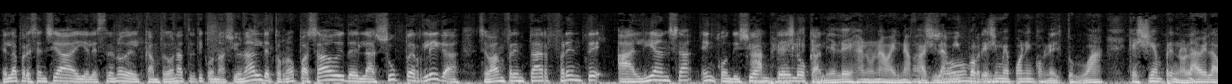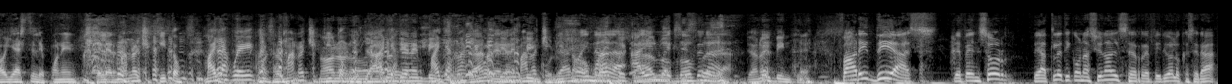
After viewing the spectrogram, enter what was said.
es la presencia y el estreno del campeón Atlético Nacional del torneo pasado y de la Superliga. Se va a enfrentar frente a Alianza en condición Ah, pero de es que local. también le dejan una vaina ¿Qué fácil. A mí, porque hombre? si me ponen con el Tuluá, que siempre no lave la olla, a este le ponen el hermano chiquito. Vaya, juegue con su hermano chiquito. No, no, no, ya no tienen vínculo, vaya ya no tienen vínculo. Ya no hay nada, ahí no existe nada. ya no hay vínculo. Farid Díaz, defensor de Atlético Nacional, se refirió a lo que será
